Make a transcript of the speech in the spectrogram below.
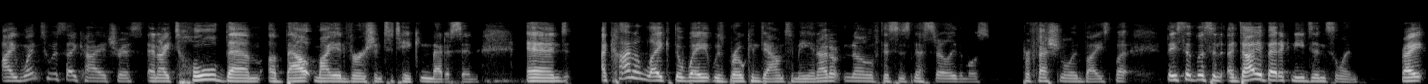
I went to a psychiatrist and I told them about my aversion to taking medicine. And I kind of like the way it was broken down to me. And I don't know if this is necessarily the most professional advice, but they said, listen, a diabetic needs insulin, right?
